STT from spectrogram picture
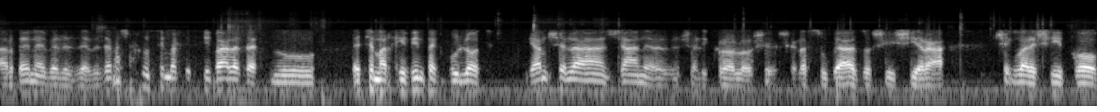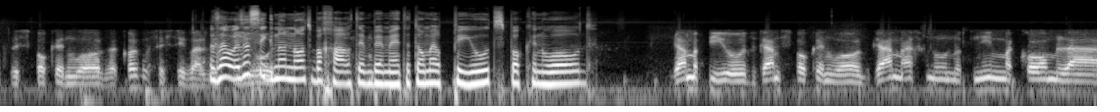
הרבה מעבר לזה. וזה מה שאנחנו עושים בפסטיבל הזה, אנחנו בעצם מרכיבים את הגבולות, גם של הז'אנר, אפשר לקרוא לו, של, של הסוגה הזו שהיא שירה. שכבר יש היפ-הופ וספוקן וורד והכל בפסטיבל. זהו, איזה. סגנונות בחרתם באמת? אתה אומר פיוט, ספוקן וורד. גם הפיוט, גם ספוקן וורד, גם אנחנו נותנים מקום ל... אה,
